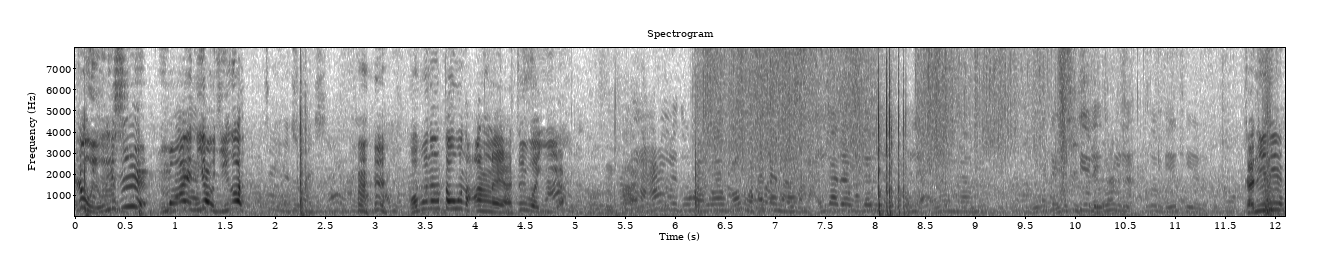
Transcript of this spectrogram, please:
肉有的是，妈呀，你要几个？我不能都拿上来呀，对我一呀。拿上来多好，我我我还在哪买一个的，我给你买俩一个。我这个切灵似的，不能别贴了。怎的呢？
